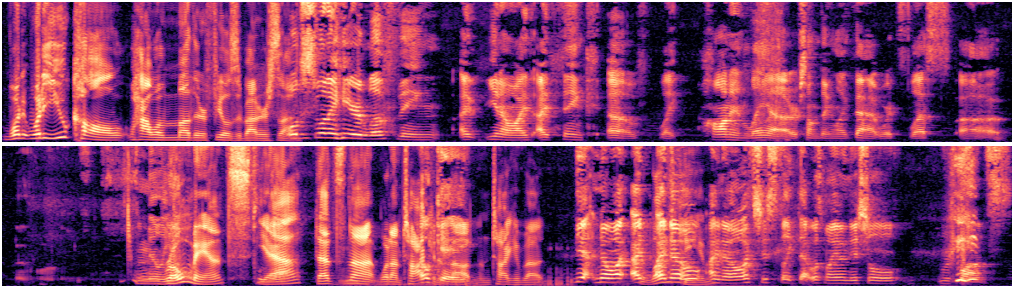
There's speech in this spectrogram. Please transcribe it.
what what do you call how a mother feels about her son? well, just when I hear love theme, I you know I, I think of like Han and Leia or something like that, where it's less uh, familial. Romance, yeah, that's not what I'm talking Okay. about. I'm talking about Yeah, no, I, I, I love know, theme. I know. It's just like that was my initial response.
